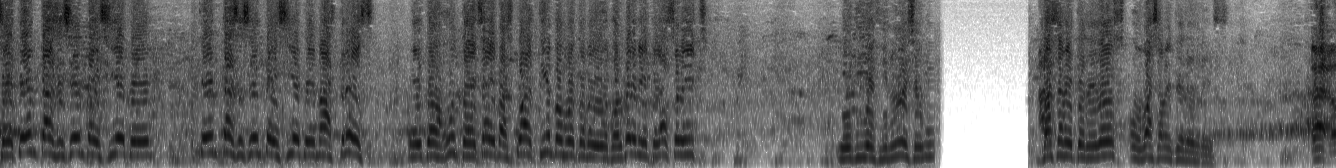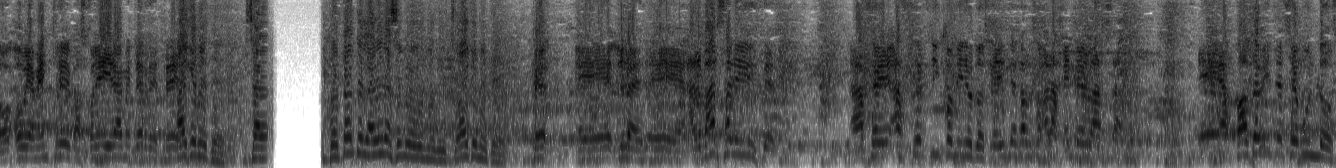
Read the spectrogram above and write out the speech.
70-67. 70-67 más 3. El conjunto de Xavi Pascual. Tiempo muerto medido por Bermi Pelasovic. Y 19 segundos. ¿Vas a meter de dos o vas a meter de tres? Eh, o- obviamente, Vasconia irá a meter de tres. Hay que meter. O sea, lo importante en la vida siempre lo hemos dicho. Hay que meter. Pero, eh, eh, al Barça le dices, hace, hace cinco minutos le dices a, los- a la gente del Barça, eh, a falta de 20 segundos,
